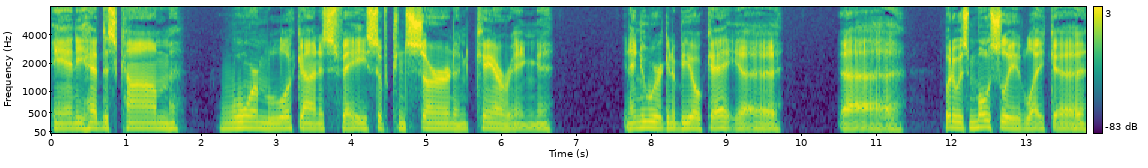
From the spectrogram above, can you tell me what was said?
And he had this calm, warm look on his face of concern and caring. And I knew we were going to be okay. Uh, uh, but it was mostly like, uh,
